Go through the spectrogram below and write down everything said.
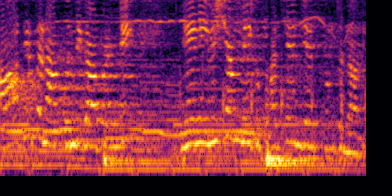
బాధ్యత నాకుంది కాబట్టి నేను ఈ విషయం మీకు పరిచయం చేసుకుంటున్నాను.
